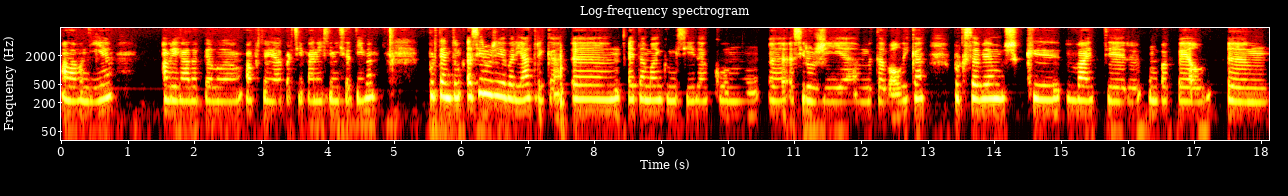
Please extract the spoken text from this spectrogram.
Olá, bom dia. Obrigada pela oportunidade de participar nesta iniciativa. Portanto, a cirurgia bariátrica uh, é também conhecida como uh, a cirurgia metabólica, porque sabemos que vai ter um papel um,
